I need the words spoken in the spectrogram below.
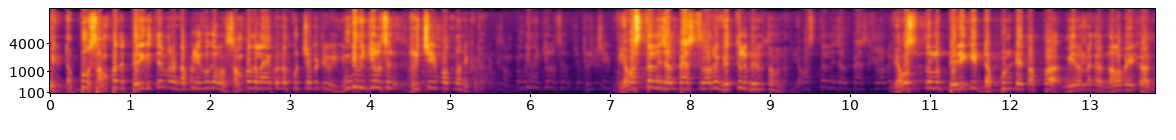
మీకు డబ్బు సంపద పెరిగితే మనం డబ్బులు ఇవ్వగలం. సంపద లేకుండా కూర్చోబెట్టి ఇండివిజువల్స్ రిచ్ అయిపోతున్నారు ఇక్కడ. వ్యవస్థల్ని చంపేస్తున్నారు వ్యక్తులు పెరుగుతూ ఉన్నారు. వ్యవస్థలు పెరిగి డబ్బు ఉంటే తప్ప మీరన్నగా నలభై కాదు.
